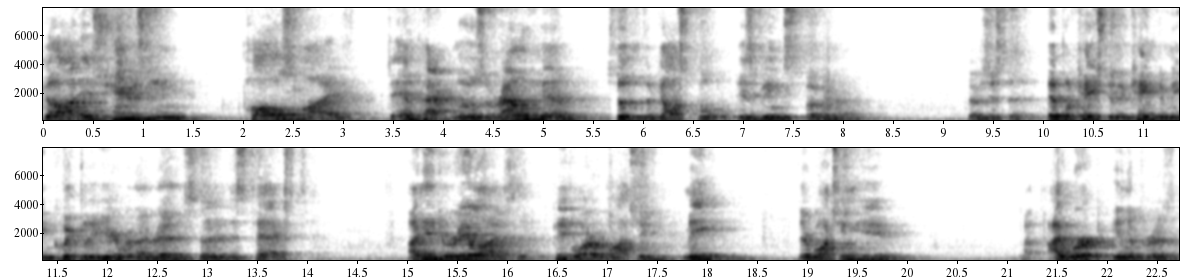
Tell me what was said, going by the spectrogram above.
God is using Paul's life to impact those around him so that the gospel is being spoken of. There was just an implication that came to me quickly here when I read and studied this text. I need to realize that people are watching me, they're watching you. I work in a prison.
